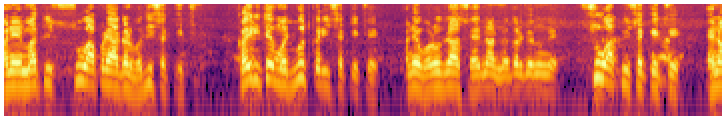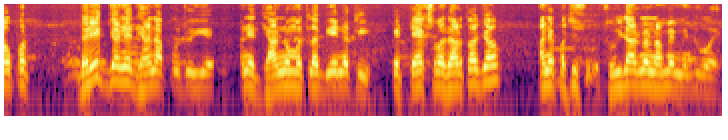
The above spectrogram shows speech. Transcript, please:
અને એમાંથી શું આપણે આગળ વધી શકીએ છીએ? કઈ રીતે મજબૂત કરી શકીએ છીએ? અને વડોદરા શહેરના નગરજનોને શું આપી શકે છે, એના ઉપર દરેક જણે ધ્યાન આપવું જોઈએ. અને ધ્યાનનો મતલબ એ નથી કે ટેક્સ વધારતા જાઓ અને પછી સુવિધાના નામે મીંડું હોય.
